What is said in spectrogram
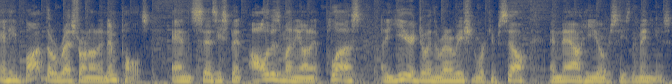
And he bought the restaurant on an impulse and says he spent all of his money on it plus a year doing the renovation work himself. And now he oversees the menus.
